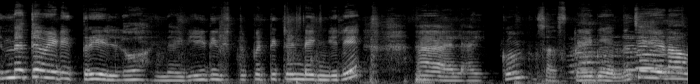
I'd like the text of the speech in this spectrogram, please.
ഇന്നത്തെ വീഡിയോ ഇത്രയേ ഉള്ളൂ. ഇന്ന് വീഡിയോ ഇഷ്ടപ്പെട്ടിട്ടുണ്ടെങ്കിൽ ലൈക്കും സബ്സ്ക്രൈബ് ചെയ്യുന്നു ചെയ്യണം.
